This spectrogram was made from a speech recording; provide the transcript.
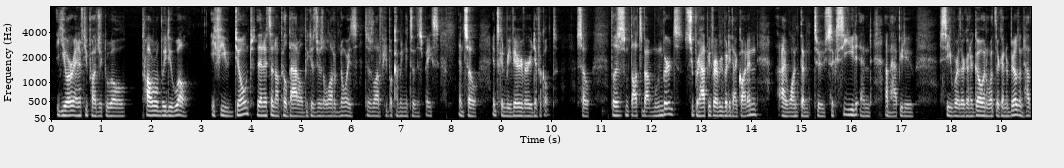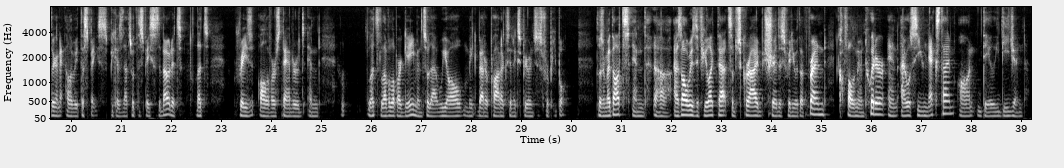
your NFT project will probably do well. If you don't, then it's an uphill battle because there's a lot of noise. There's a lot of people coming into the space. And so it's going to be very, very difficult. So those are some thoughts about moonbirds. Super happy for everybody that got in. I want them to succeed and I'm happy to see where they're going to go and what they're going to build and how they're going to elevate the space because that's what the space is about. It's let's raise all of our standards and let's level up our game and so that we all make better products and experiences for people. Those are my thoughts. And uh, as always, if you like that, subscribe, share this video with a friend, follow me on Twitter, and I will see you next time on Daily Degen.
